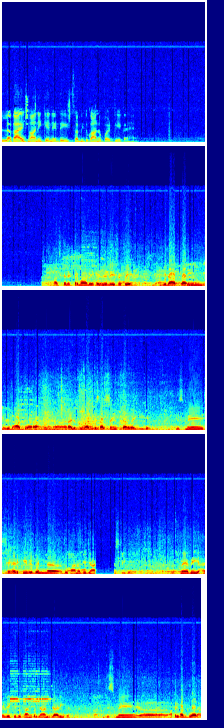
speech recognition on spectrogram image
लगाए जाने के निर्देश सभी दुकानों पर दिए गए हैं। आज कलेक्टर महोदय के निर्देश पे जिला आबकारी विभाग द्वारा राजस्व विभाग के साथ संयुक्त कार्रवाई की गई, जिसमें शहर की विभिन्न दुकानों की जाँच की गई। उसमें अभी हाईवे की दुकान पर जाँच जारी है। जिसमें आखिर विभाग द्वारा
